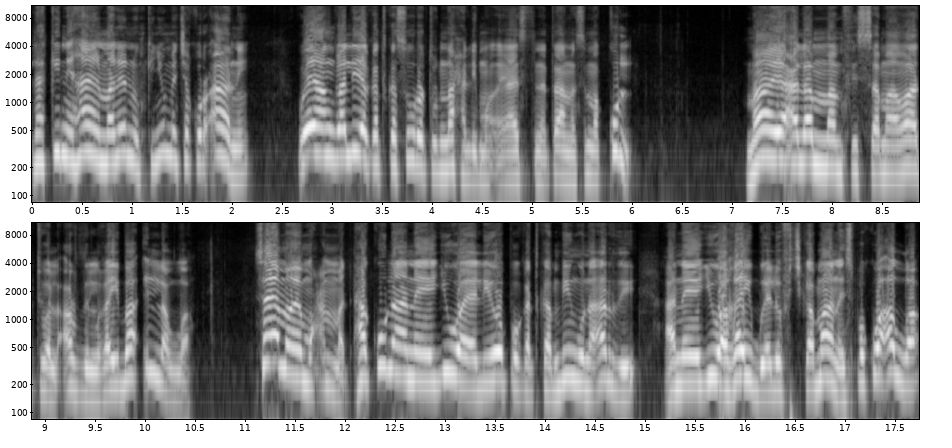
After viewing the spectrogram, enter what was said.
Lakini haya maneno kinyume cha qurani. We angalia katika suratu nahli aya 65 anasema qul ma yalam man fi lsamawati walardi lghaiba illa allah. Sema we muhammad hakuna anayejua yaliyopo katika mbingu na ardhi anayejua ghaibu yaliyofichikamana isipokuwa allah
